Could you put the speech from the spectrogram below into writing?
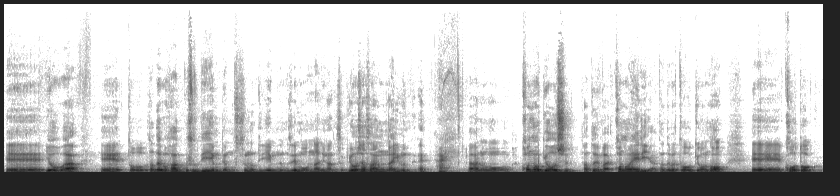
えー、要は、えーと、例えばファックス DM でも普通の DM でも全部同じなんですよ。業者さんがいるんでね、はい、あのこの業種例えばこのエリア例えば東京の、えー、江東区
